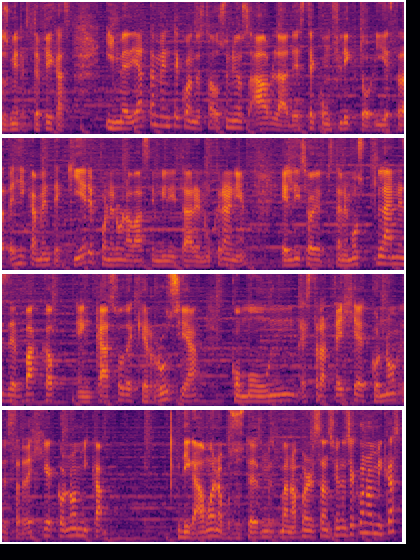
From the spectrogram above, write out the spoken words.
Entonces, mira, te fijas, inmediatamente cuando Estados Unidos habla de este conflicto y estratégicamente quiere poner una base militar en Ucrania, él dice, oye, pues tenemos planes de backup en caso de que Rusia, como una estrategia, estrategia económica, diga, bueno, pues ustedes van a poner sanciones económicas,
